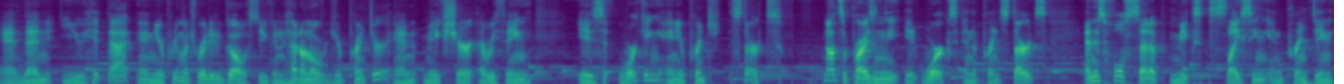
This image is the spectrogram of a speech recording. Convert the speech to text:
And then you hit that and you're pretty much ready to go. So you can head on over to your printer and make sure everything is working and your print starts. Not surprisingly, it works and the print starts. And this whole setup makes slicing and printing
